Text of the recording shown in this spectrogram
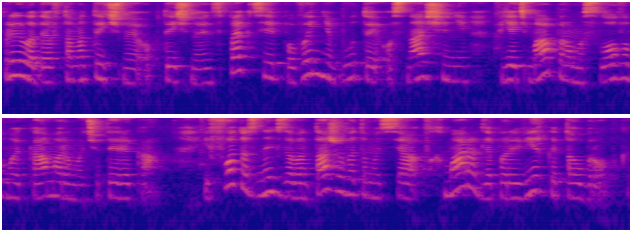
Прилади автоматичної оптичної інспекції повинні бути оснащені п'ятьма промисловими камерами 4К, і фото з них завантажуватимуться в хмару для перевірки та обробки.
